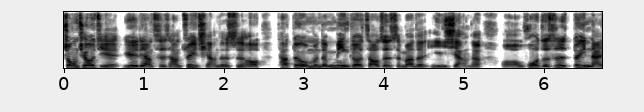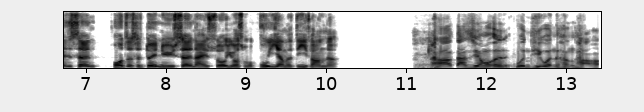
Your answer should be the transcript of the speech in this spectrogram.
中秋节月亮磁场最强的时候，它对我们的命格造成什么样的影响呢？哦，或者是对男生或者是对女生来说有什么不一样的地方呢？好，大师兄问问题问的很好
